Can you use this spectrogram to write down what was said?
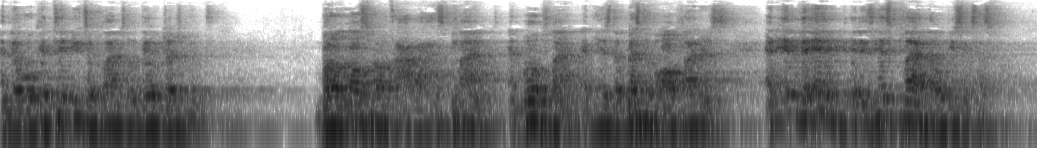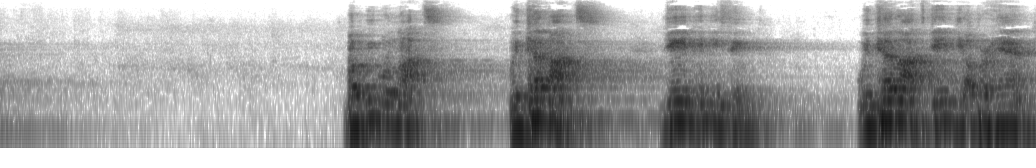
And they will continue to plan till the day of judgment. But Allah subhanahu wa ta'ala has planned and will plan, and He is the best of all planners. And in the end, it is His plan that will be successful. But we will not. We cannot gain anything. We cannot gain the upper hand.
